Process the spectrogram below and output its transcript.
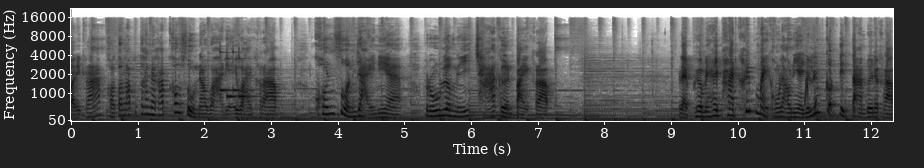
วัสดีครับ ขอต้อนรับทุกท่านนะครับ เข้าสู่นาวา DIY ครับ คนส่วนใหญ่เนี่ย รู้เรื่องนี้ช้าเกินไปครับ และเพื่อไม่ให้พลาดคลิปใหม่ของเราเนี่ย อย่าลืมกดติดตามด้วยนะครับ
